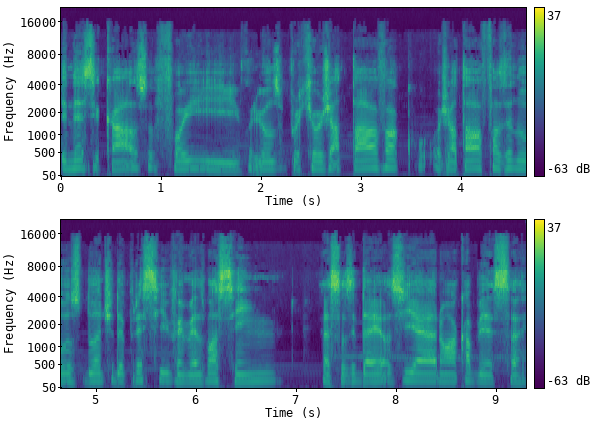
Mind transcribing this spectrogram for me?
e nesse caso foi curioso porque eu já estava eu já tava fazendo uso do antidepressivo e mesmo assim essas ideias vieram à cabeça.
